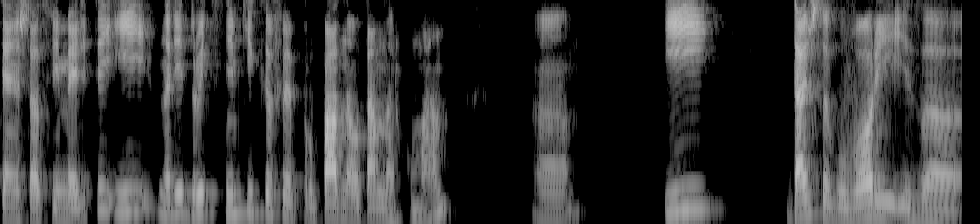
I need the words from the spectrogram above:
те неща са в имейлите и нали, другите снимки какъв е пропаднал там наркоман. И даже се говори и за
